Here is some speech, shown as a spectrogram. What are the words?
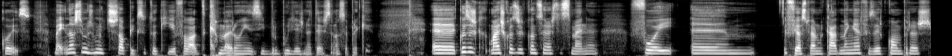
coisa. Bem, nós temos muitos tópicos, eu estou aqui a falar de camarões e borbulhas na testa, não sei para quê. Uh, coisas que, mais coisas que aconteceram esta semana foi. Um, fui ao supermercado de manhã fazer compras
